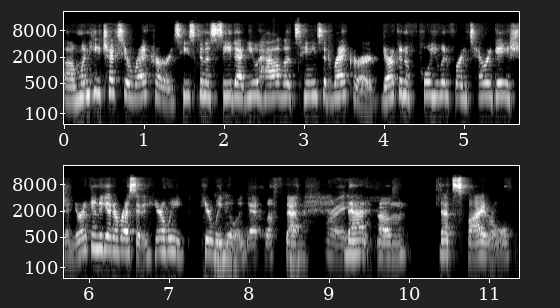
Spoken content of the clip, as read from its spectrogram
um, when he checks your records, he's going to see that you have a tainted record. They're going to pull you in for interrogation. You're going to get arrested. And here we here we mm-hmm. go again with that mm-hmm. right. that um, that spiral.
